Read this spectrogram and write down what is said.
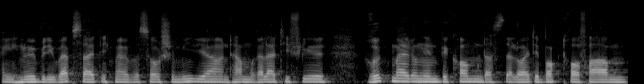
eigentlich nur über die Website, nicht mehr über Social Media und haben relativ viel Rückmeldungen bekommen, dass da Leute Bock drauf haben,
